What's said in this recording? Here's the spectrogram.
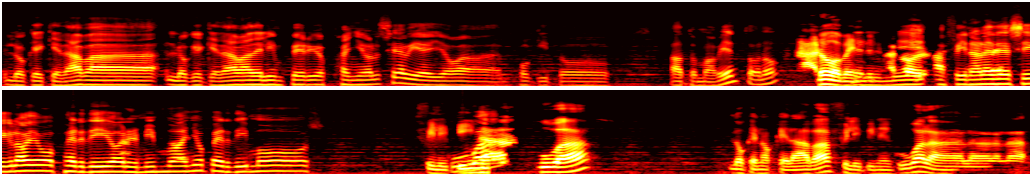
lo que quedaba, lo que quedaba del Imperio Español se había llevado un poquito a tomamiento, ¿no? Claro, a finales del siglo habíamos perdido, en el mismo año perdimos Filipinas, Cuba, lo que nos quedaba, Filipinas y Cuba, la,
